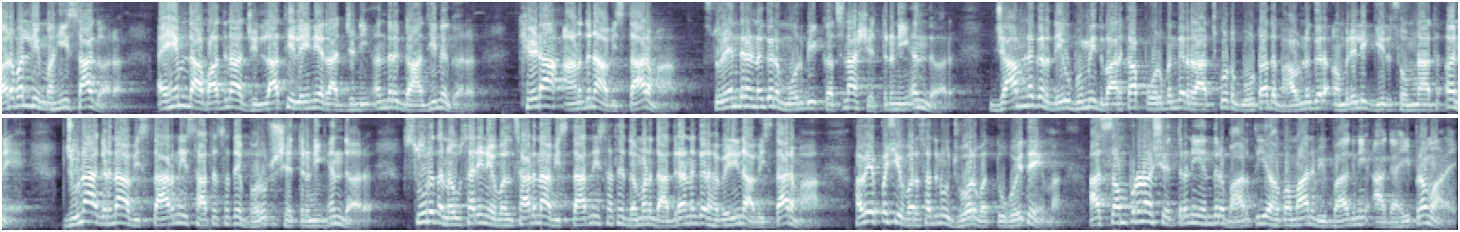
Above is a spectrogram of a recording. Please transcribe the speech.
અરવલ્લી, મહીસાગર, અહેમદાબાદના જિલ્લાથી લઈને રાજ્યની અંદર ગાંધીનગર, ખેડા, આણંદના વિસ્તારમાં, સુરેન્દ્રનગર, મોરબી કચ્છના ક્ષેત્રની અંદર જામનગર દેવભૂમિ દ્વારકા પોરબંદર રાજકોટ બોટાદ ભાવનગર અમરેલી ગીર સોમનાથ અને જૂનાગઢના વિસ્તારની સાથે સાથે ભરૂચ ક્ષેત્રની અંદર સુરત નવસારી અને વલસાડના વિસ્તારની સાથે દમણ દાદરાનગર હવેલીના વિસ્તારમાં. હવે પછી વરસાદનું જોર વધતું હોય તેમ આ સંપૂર્ણ ક્ષેત્રની અંદર ભારતીય હવામાન વિભાગની આગાહી પ્રમાણે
